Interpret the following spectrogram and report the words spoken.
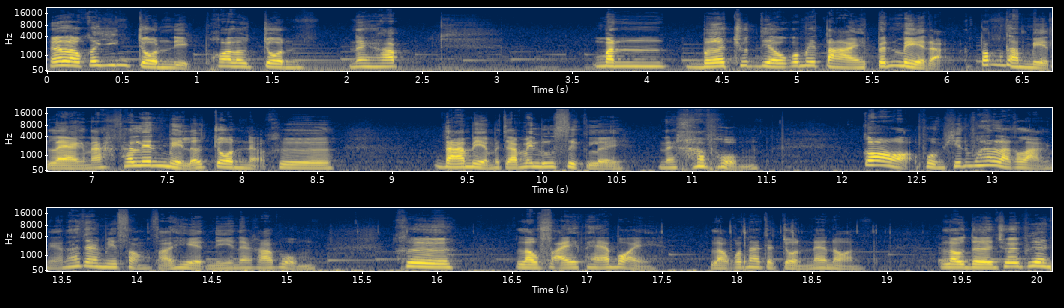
แล้วเราก็ยิ่งจนอีก พอเราจนนะครับ มันเบิร์ดชุดเดียวก็ไม่ตายเป็นเมดอะต้องดาเมจแรงนะ ถ้าเล่นเมดแล้วจนเนี่ยคือดาเมจมันจะไม่รู้สึกเลยนะครับผม ก็ผมคิดว่าหลักๆเนี่ยน่าจะมี 2 สาเหตุนี้นะครับผม คือเราไฟแพ้บ่อย เราก็น่าจะจนแน่นอน เราเดินช่วยเพื่อน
